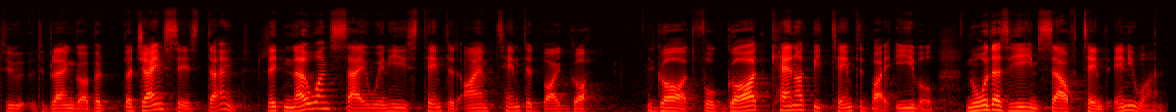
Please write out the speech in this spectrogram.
to, to blame God. But, but James says, don't. Let no one say when he is tempted, I am tempted by God. God, for God cannot be tempted by evil, nor does he himself tempt anyone.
